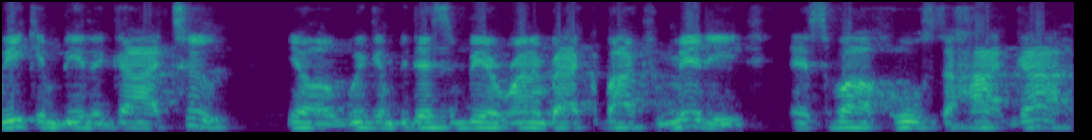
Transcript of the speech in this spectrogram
we can be the guy too. You know, we can be. This will be a running back by committee. It's about who's the hot guy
